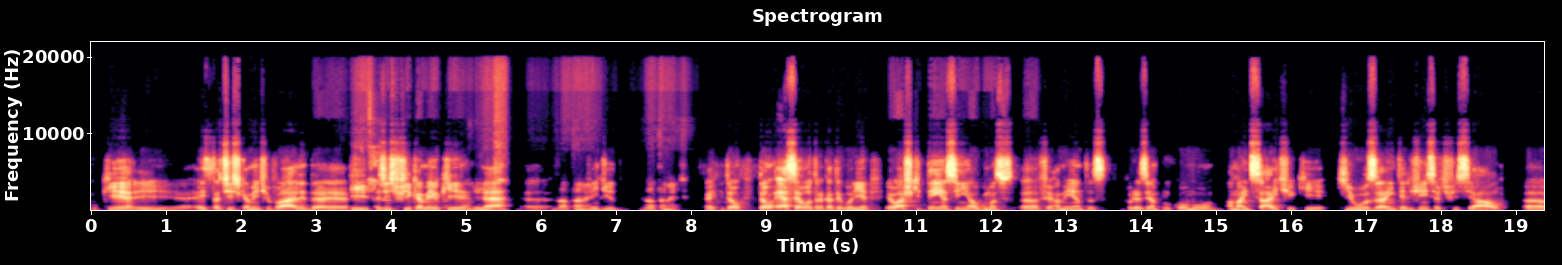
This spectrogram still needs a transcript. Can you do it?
o que e é estatisticamente válida, é, a gente fica meio que né, é, vendido. Exatamente. É, então, então essa é outra categoria. Eu acho que tem assim algumas uh, ferramentas por exemplo, como a Mindsight, que, que usa a inteligência artificial uh, ah,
